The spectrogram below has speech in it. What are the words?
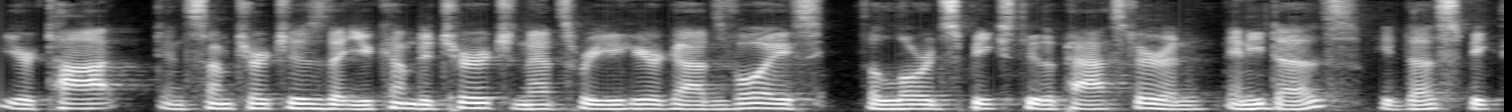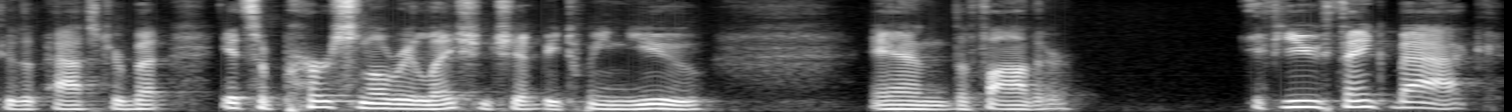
you're taught in some churches that you come to church and that's where you hear God's voice the Lord speaks through the pastor, and, and He does. He does speak through the pastor, but it's a personal relationship between you and the Father. If you think back,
